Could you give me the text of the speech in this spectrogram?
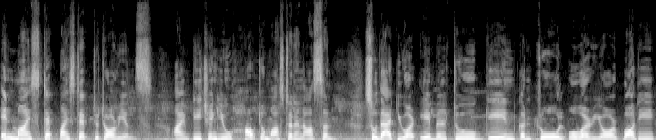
in my step-by-step tutorials, I am teaching you how to master an asana so that you are able to gain control over your body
